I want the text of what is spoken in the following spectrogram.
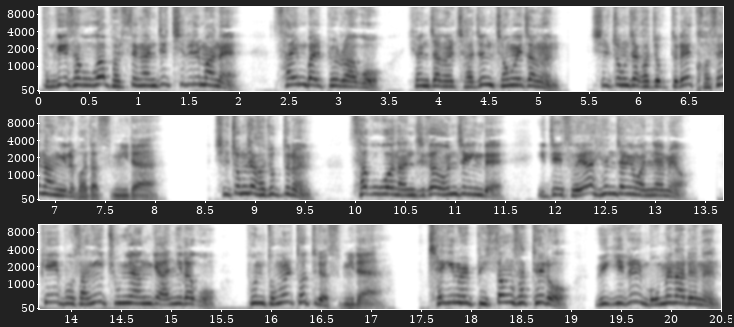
붕괴 사고가 발생한 지 7일 만에 사인 발표를 하고 현장을 찾은 정 회장은 실종자 가족들의 거센 항의를 받았습니다. 실종자 가족들은 사고가 난 지가 언제인데 이제서야 현장에 왔냐며 피해 보상이 중요한 게 아니라고 분통을 터뜨렸습니다. 책임 회피성 사태로 위기를 모면하려는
